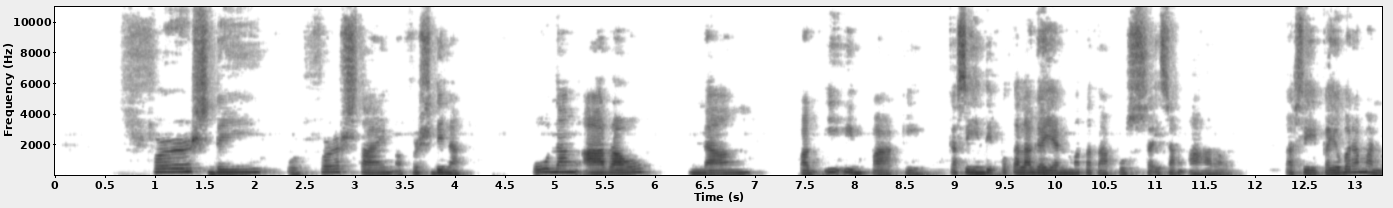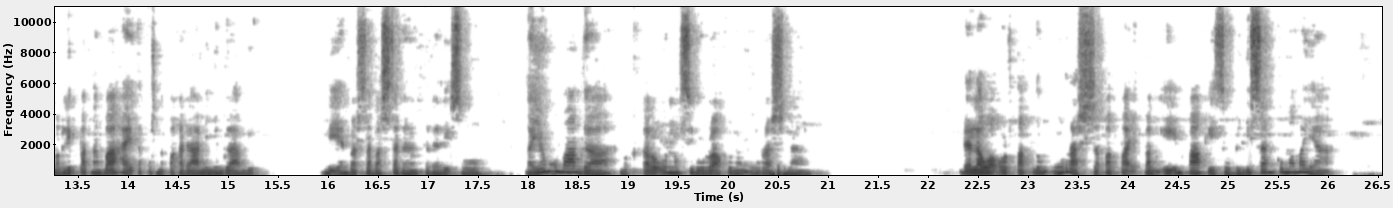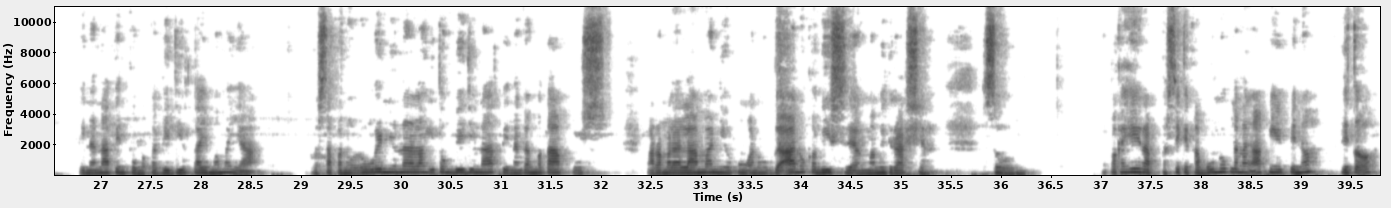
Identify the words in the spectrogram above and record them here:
First Day or First Time, o First Day na, unang araw ng pag-iimpake. Kasi hindi po talaga yan matatapos sa isang araw. Kasi kayo ba naman, maglipat ng bahay tapos napakadami yung gamit. Hindi yan basta-basta ganun kadali. So, ngayong umaga, magkakaroon lang siguro ako ng oras na dalawa or tatlong oras sa pag-i-impake. So, bilisan ko mamaya. Tingnan natin kung makavideo tayo mamaya. Basta panoorin nyo na lang itong video natin hanggang matapos para malalaman nyo kung ano, gaano kabisi ang mamigrasya. So, napakahirap kasi kakabunot lang ng aking ipin, no? Dito, oh.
